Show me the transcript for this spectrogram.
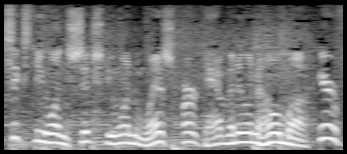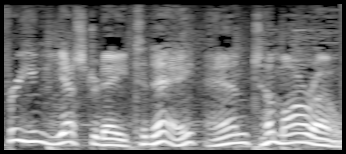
6161 West Park Avenue in Houma. Here for you yesterday, today, and tomorrow.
